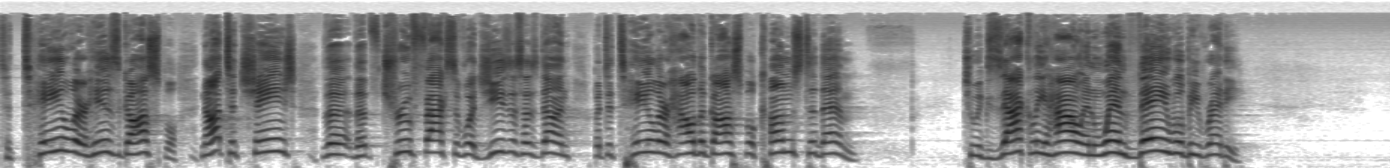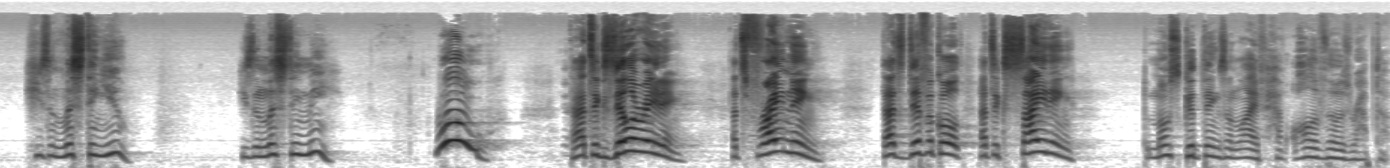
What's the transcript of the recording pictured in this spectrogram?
to tailor his gospel, not to change the, the true facts of what Jesus has done, but to tailor how the gospel comes to them to exactly how and when they will be ready. He's enlisting you, He's enlisting me. Woo! That's exhilarating. That's frightening. That's difficult. That's exciting. But most good things in life have all of those wrapped up.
